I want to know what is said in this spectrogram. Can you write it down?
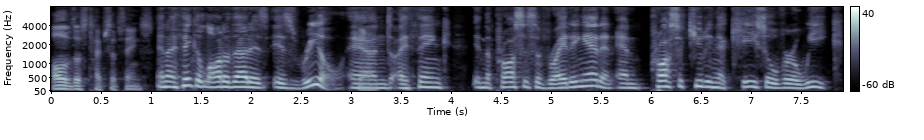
All of those types of things. And I think a lot of that is is real. Yeah. And I think in the process of writing it and, and prosecuting a case over a week,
